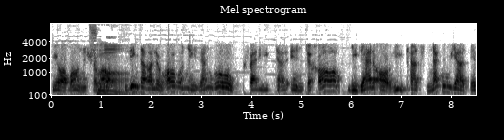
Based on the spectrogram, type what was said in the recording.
خیابان شما. زین تقلب ها و نیزنگ و فرید در انتخاب دیگر عالی کس نگوید به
